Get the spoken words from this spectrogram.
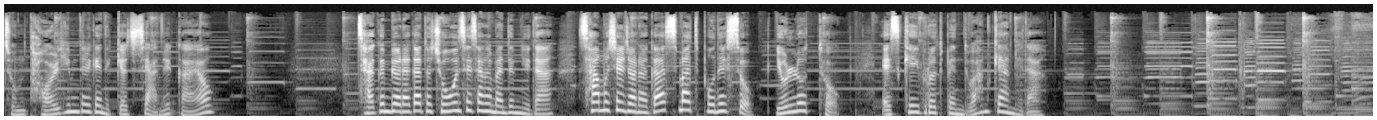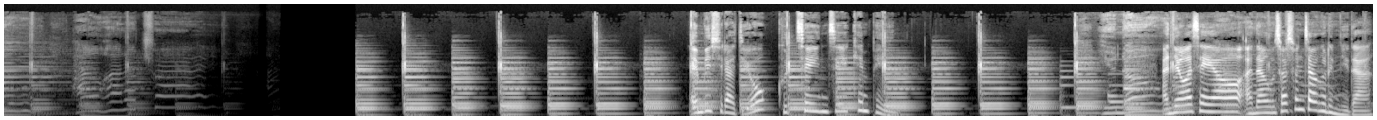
좀 덜 힘들게 느껴지지 않을까요? 작은 변화가 더 좋은 세상을 만듭니다. 사무실 전화가 스마트폰에 쏙 욜로톡 SK 브로드밴드와 함께합니다. MBC 라디오 Good Change 캠페인 안녕하세요. 아나운서 손정은입니다.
